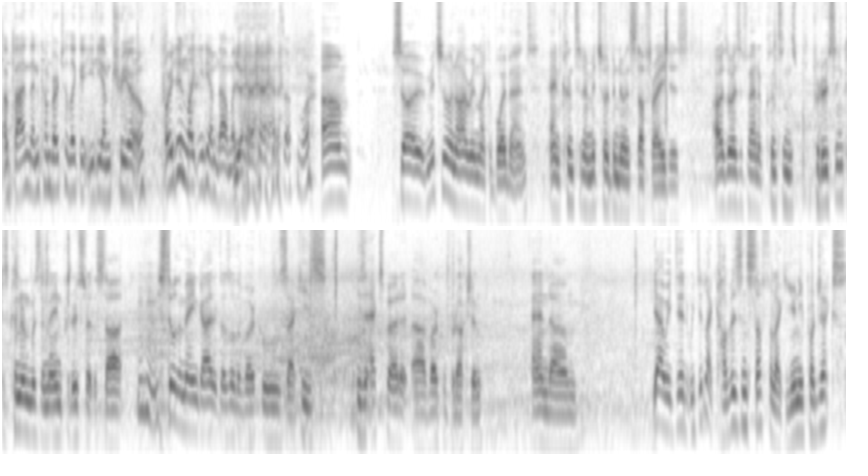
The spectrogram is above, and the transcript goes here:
a band then compared to like an EDM trio? Or you didn't like EDM that much? Yeah. band stuff more. Um, so Mitchell and I were in like a boy band, and Clinton and Mitchell had been doing stuff for ages. I was always a fan of Clinton's producing because Clinton was the main producer at the start. He's still the main guy that does all the vocals. Like he's he's an expert at uh, vocal production, and um, yeah, we did we did like covers and stuff for like uni projects,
